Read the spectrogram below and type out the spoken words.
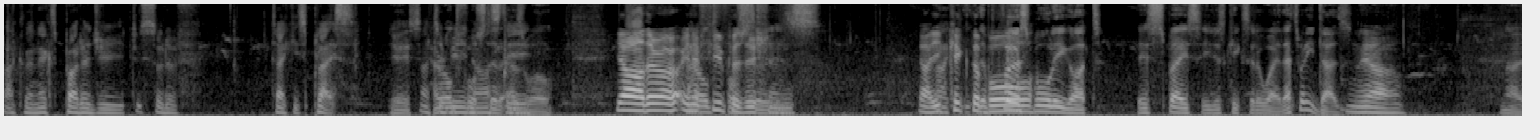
like the next prodigy, to sort of take his place. Yes, Not Harold Vorster as well. Yeah, there are in Harold a few positions. Yeah, he Like, kicked the, the ball. first ball he got, there's space, he just kicks it away. That's what he does. Yeah. No.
